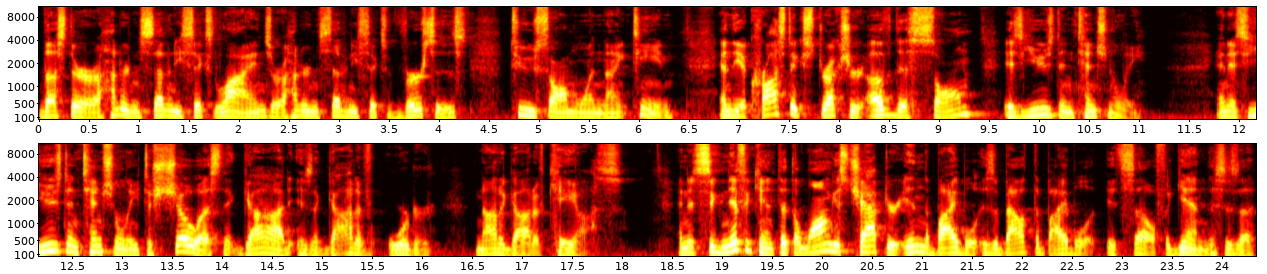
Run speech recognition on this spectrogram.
Thus, there are 176 lines or 176 verses to Psalm 119. And the acrostic structure of this psalm is used intentionally. And it's used intentionally to show us that God is a God of order, not a God of chaos. And it's significant that the longest chapter in the Bible is about the Bible itself. Again, this is a,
